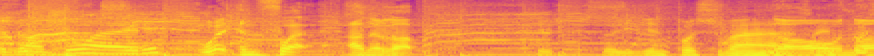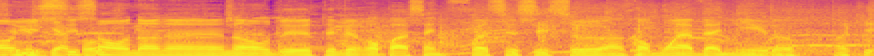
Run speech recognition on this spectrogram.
vu en show, hein, Eric? oui, une fois, en Europe. Ça, ils viennent pas souvent. à non, Sainte-Foy, non, ici, sont, non, non, non, tu te verras pas à Sainte-Foy, c'est c'est sûr. Encore moins à Vanier, là. OK.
